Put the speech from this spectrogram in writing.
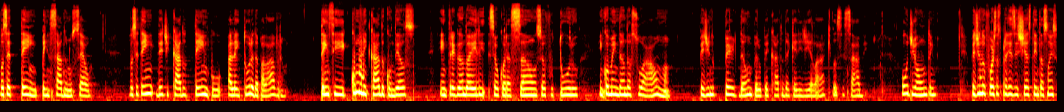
Você tem pensado no céu? Você tem dedicado tempo à leitura da palavra? Tem se comunicado com Deus? Entregando a Ele seu coração, seu futuro, encomendando a sua alma? Pedindo perdão pelo pecado daquele dia lá que você sabe? Ou de ontem? Pedindo forças para resistir às tentações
